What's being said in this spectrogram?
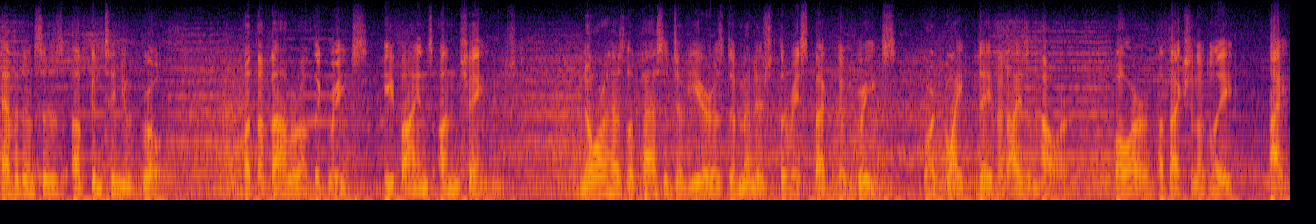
evidences of continued growth. But the valor of the Greeks he finds unchanged. Nor has the passage of years diminished the respect of Greeks for Dwight David Eisenhower, or, affectionately, Ike.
